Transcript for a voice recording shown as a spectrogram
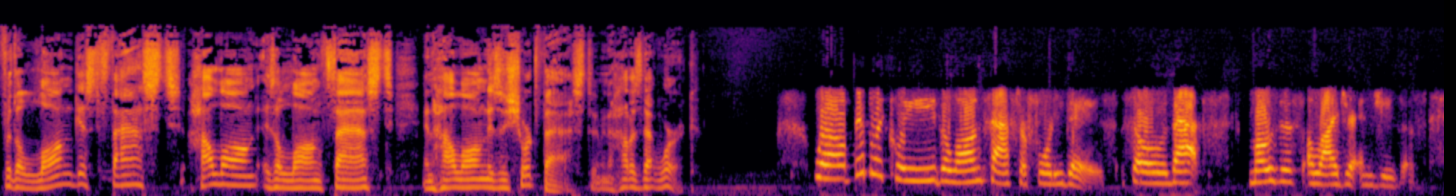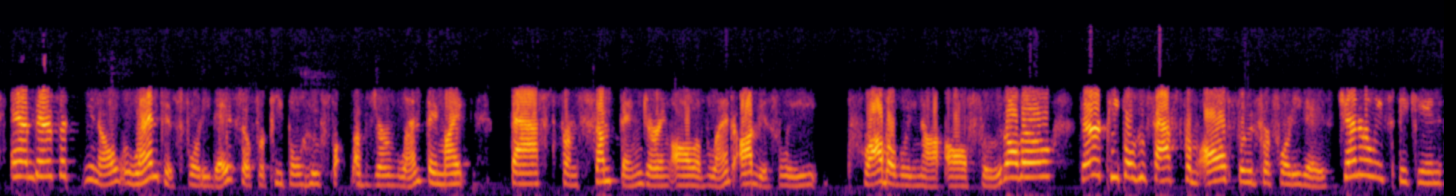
for the longest fast, how long is a long fast, and how long is a short fast? I mean, how does that work? Well, biblically, the long fasts are 40 days. So that's Moses, Elijah, and Jesus. And there's a, you know, Lent is 40 days. So for people who f- observe Lent, they might fast from something during all of Lent. Obviously, probably not all food, although there are people who fast from all food for 40 days. Generally speaking,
